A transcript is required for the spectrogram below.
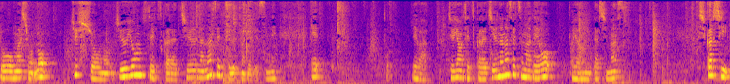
ローマ書の10章の14節から17節までですね。えとでは、14節から17節までをお読みいたします。しかし、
